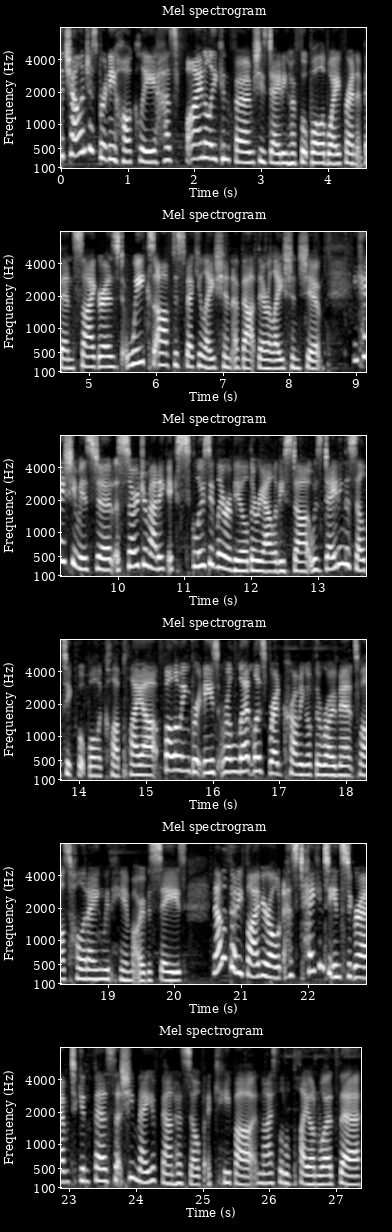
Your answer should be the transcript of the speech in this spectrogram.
The challenge is Brittany Hockley has finally confirmed she's dating her footballer boyfriend Ben Siegrist weeks after speculation about their relationship. In case you missed it, So Dramatic exclusively revealed the reality star was dating the Celtic Footballer Club player following Brittany's relentless breadcrumbing of the romance whilst holidaying with him overseas. Now, the 35 year old has taken to Instagram to confess that she may have found herself a keeper. A nice little play on words there.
